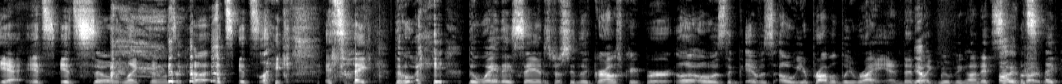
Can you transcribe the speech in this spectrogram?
yeah. It's it's so like the one's like huh, it's it's like it's like the way the way they say it, especially the groundskeeper. Uh, oh, it was the it was oh you're probably right, and then Yep. like moving on. It's, Oh, like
